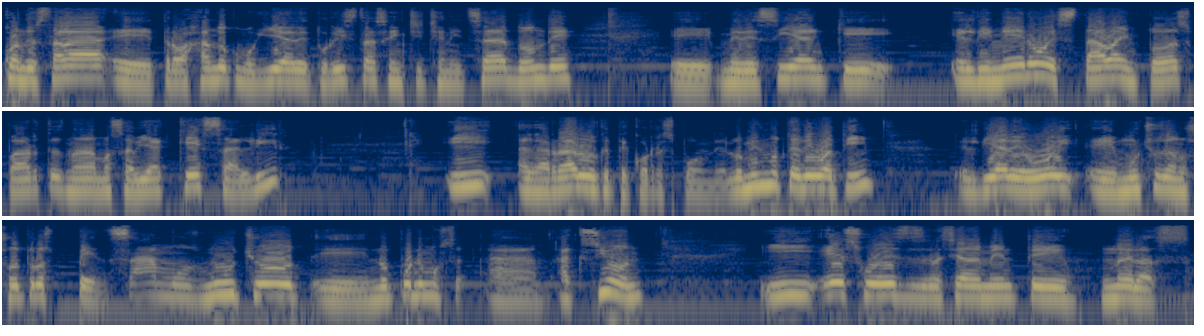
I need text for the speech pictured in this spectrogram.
cuando estaba eh, trabajando como guía de turistas en Chichen Itza, donde eh, me decían que el dinero estaba en todas partes, nada más había que salir y agarrar lo que te corresponde. Lo mismo te digo a ti, el día de hoy muchos de nosotros pensamos mucho, no ponemos a acción y eso es desgraciadamente una de las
